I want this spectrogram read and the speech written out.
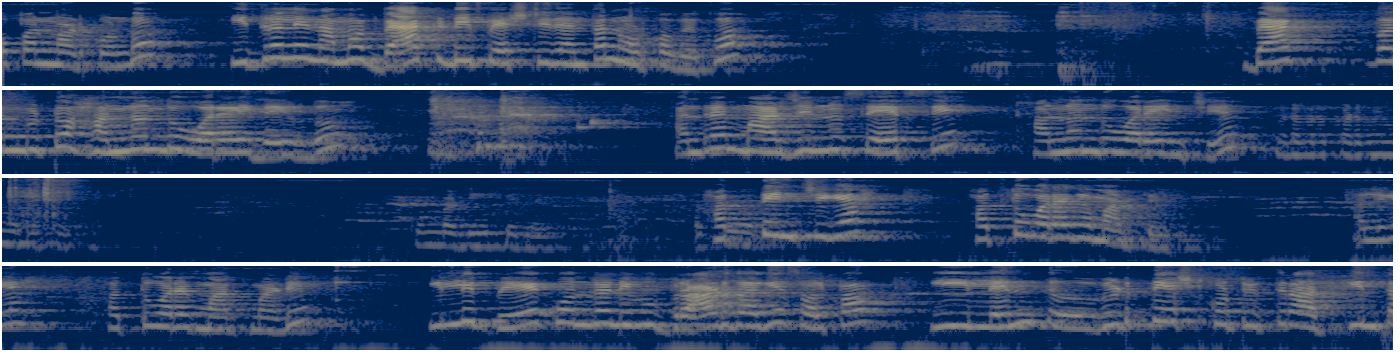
ಓಪನ್ ಮಾಡಿಕೊಂಡು, ಇದರಲ್ಲಿ ನಮ್ಮ ಬ್ಯಾಕ್ ಡೀಪ್ ಎಷ್ಟಿದೆ ಅಂತ ನೋಡ್ಕೋಬೇಕು. ಬ್ಯಾಕ್ ಬಂದ್ಬಿಟ್ಟು ಹನ್ನೊಂದೂವರೆ ಇದೆ ಇವ್ರದ್ದು ಅಂದರೆ ಮಾರ್ಜಿನ್ನು ಸೇರಿಸಿ ಹನ್ನೊಂದೂವರೆ ಇಂಚಿ ಕಡಿಮೆ ಮಾಡಬೇಕು. ತುಂಬ ಡೀಪ್ ಇದೆ. ಹತ್ತು ಇಂಚಿಗೆ ಹತ್ತುವರೆಗೆ ಮಾಡ್ತೀನಿ. ಅಲ್ಲಿಗೆ ಹತ್ತುವರೆಗೆ ಮಾರ್ಕ್ ಮಾಡಿ. ಇಲ್ಲಿ ಬೇಕು ಅಂದರೆ ನೀವು ಬ್ರಾಡ್ಗಾಗಿ ಸ್ವಲ್ಪ ಈ ಲೆಂತ್ ವಿಡ್ತ್ ಎಷ್ಟು ಕೊಟ್ಟಿರ್ತೀರೋ ಅದಕ್ಕಿಂತ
